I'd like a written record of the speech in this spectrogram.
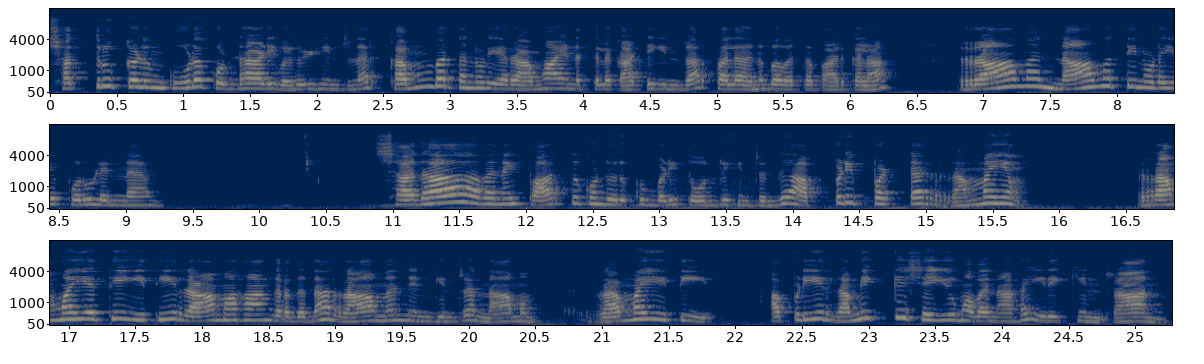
சத்ருக்களும் கூட கொண்டாடி மகிழ்கின்றனர். கம்பர் தன்னுடைய ராமாயணத்தில் காட்டுகின்றார். பல அனுபவத்தை பார்க்கலாம். ராம நாமத்தினுடைய பொருள் என்ன? சதா அவனை பார்த்து கொண்டிருக்கும்படி தோன்றுகின்றது. அப்படிப்பட்ட ரமயம். ரமயதி இதி ராமகாங்கிறது தான் ராமன் என்கின்ற நாமம். ரமயதி அப்படி ரமிக்க செய்யும் அவனாக இருக்கின்றான்.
